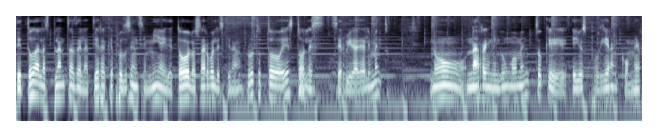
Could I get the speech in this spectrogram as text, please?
de todas las plantas de la tierra que producen semilla y de todos los árboles que dan fruto, todo esto les servirá de alimento. No narra en ningún momento que ellos pudieran comer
